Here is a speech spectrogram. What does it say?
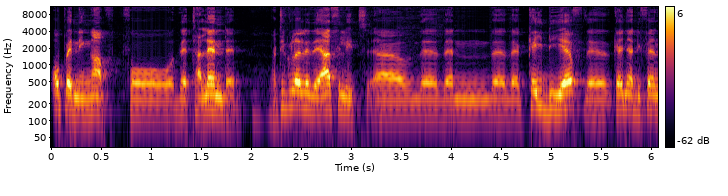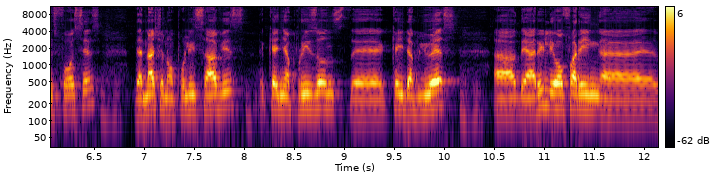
opening up for the talented particularly the athletes, uh, the, the, the, KDF, the Kenya Defense Forces, the National Police Service, the Kenya Prisons, the KWS. Uh, they are really offering uh,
